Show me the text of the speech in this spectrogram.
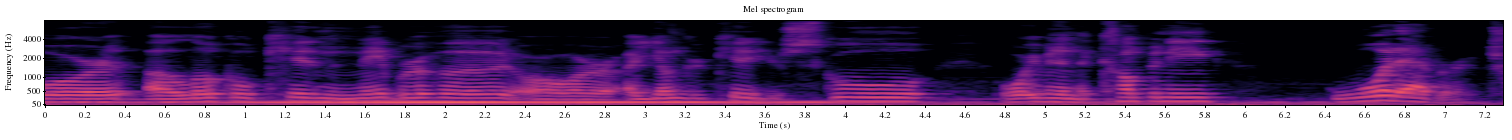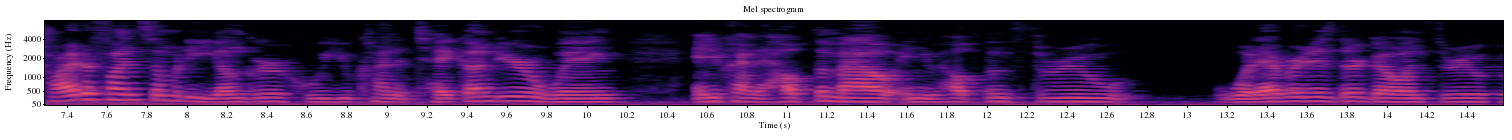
or a local kid in the neighborhood or a younger kid at your school or even in the company. Whatever. Try to find somebody younger who you kind of take under your wing and you kind of help them out and you help them through whatever it is they're going through,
